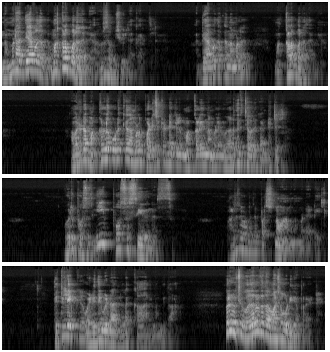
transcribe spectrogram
നമ്മുടെ അധ്യാപകർക്ക് മക്കളെ പോലെ തന്നെയാണ്. ഒരു സംശയമില്ല കാര്യത്തിൽ. അധ്യാപകർക്ക് നമ്മൾ മക്കളെ പോലെ തന്നെയാണ്. അവരുടെ മക്കളുടെ കൂടെയൊക്കെ നമ്മൾ പഠിച്ചിട്ടുണ്ടെങ്കിലും മക്കളെയും നമ്മളെയും വേർതിരിച്ച് അവർ കണ്ടിട്ടില്ല. ഒരു പൊസസ് ഈ പൊസസീവ്നെസ് വളരെ വളരെ പ്രശ്നമാണ് നമ്മുടെ ഇടയിൽ. തെറ്റിലേക്ക് വഴുതി വിടാനുള്ള കാരണം ഇതാണ്. ഒരു പക്ഷെ വേറൊരു തമാശ കൂടി ഞാൻ പറയട്ടെ.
